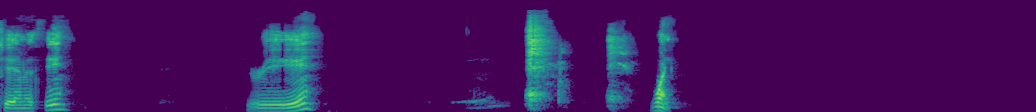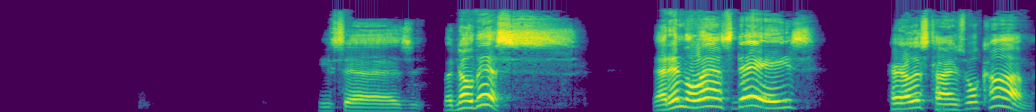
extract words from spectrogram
2 Timothy He says, But know this, that in the last days perilous times will come.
